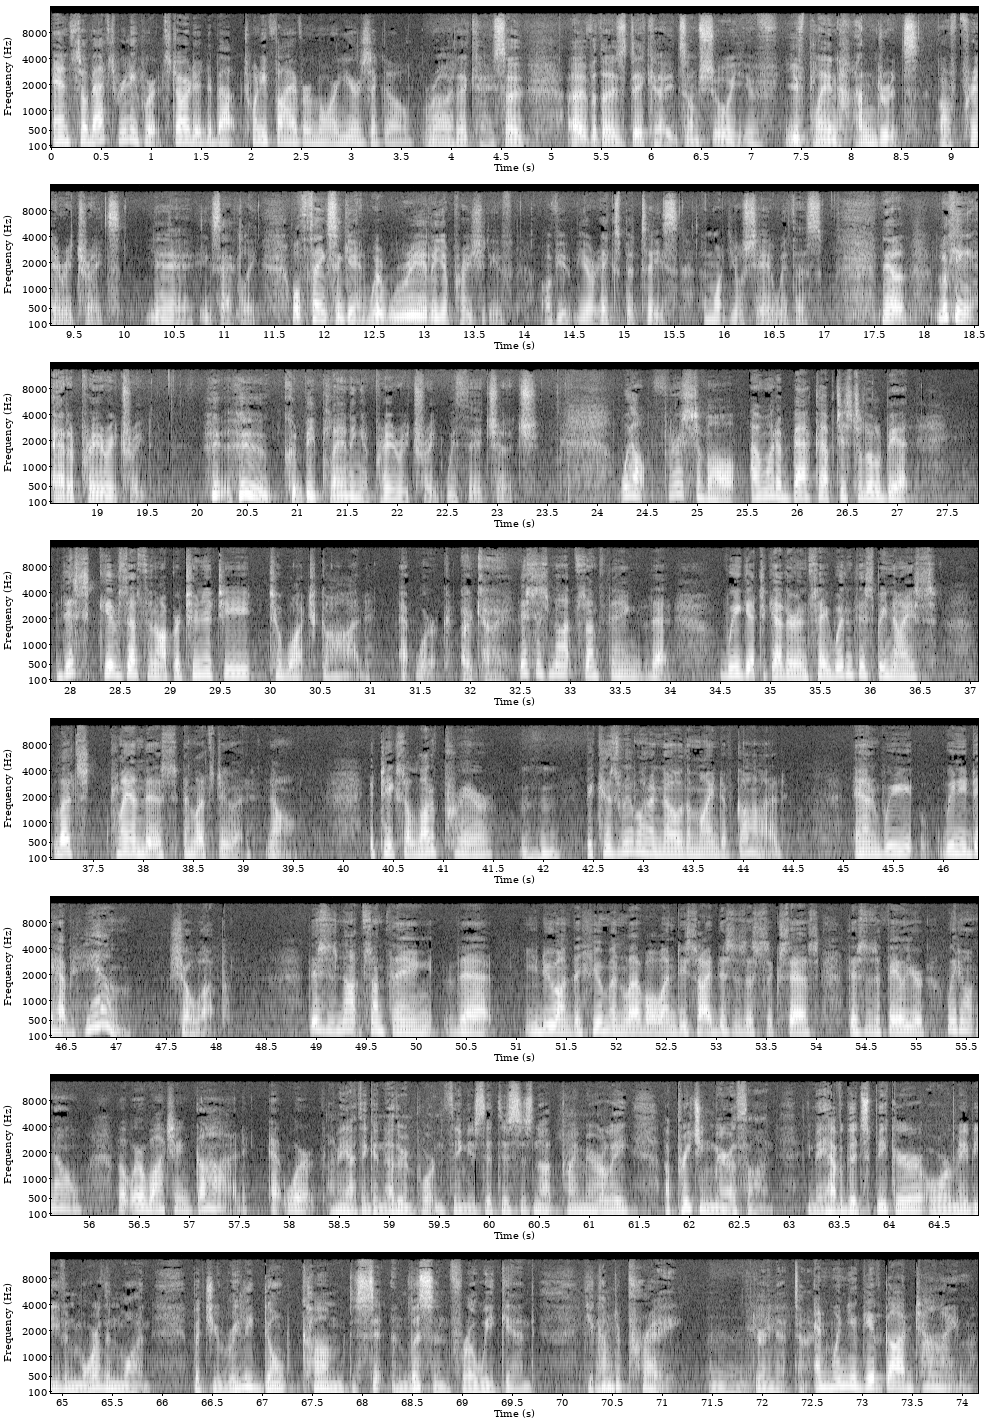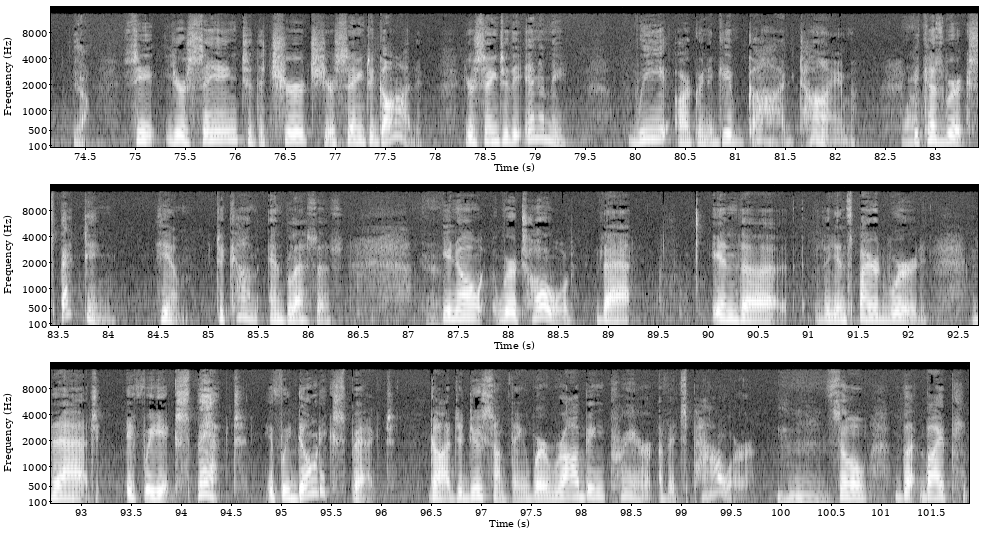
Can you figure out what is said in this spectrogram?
And so that's really where it started about 25 or more years ago. Right, okay. So, over those decades, I'm sure you've, you've planned hundreds of prayer retreats. Yeah, exactly. Well, thanks again. We're really appreciative of your, your expertise and what you'll share with us. Now, looking at a prayer retreat, who, who could be planning a prayer retreat with their church? Well, first of all, I want to back up just a little bit. This gives us an opportunity to watch God at work. Okay. This is not something that we get together and say, wouldn't this be nice? Let's plan this and let's do it. No. It takes a lot of prayer mm-hmm. because we want to know the mind of God and we, we need to have Him show up. This is not something that you do on the human level and decide this is a success, this is a failure. We don't know, but we're watching God at work. I mean, I think another important thing is that this is not primarily a preaching marathon. You may have a good speaker or maybe even more than one, but you really don't come to sit and listen for a weekend. You come to pray mm. during that time. And when you give God time, yeah. See, you're saying to the church, you're saying to God, you're saying to the enemy, we are going to give God time because we're expecting Him to come and bless us. You know, we're told that in the, the inspired word that if we expect, if we don't expect God to do something, we're robbing prayer of its power. Mm-hmm. So, but by p-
